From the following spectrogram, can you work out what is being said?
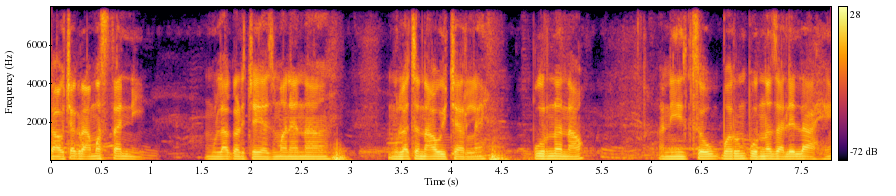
गावच्या ग्रामस्थांनी मुलाकडच्या यजमान्यांना मुलाचं नाव विचारलं आहे. पूर्ण नाव. आणि चौक भरून पूर्ण झालेलं आहे.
